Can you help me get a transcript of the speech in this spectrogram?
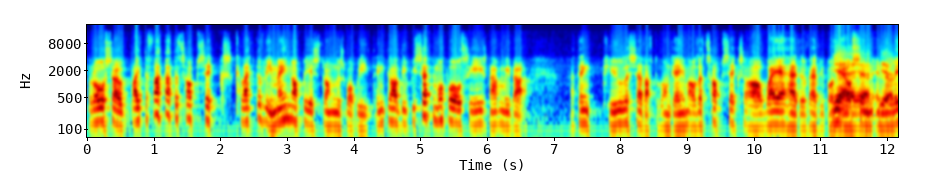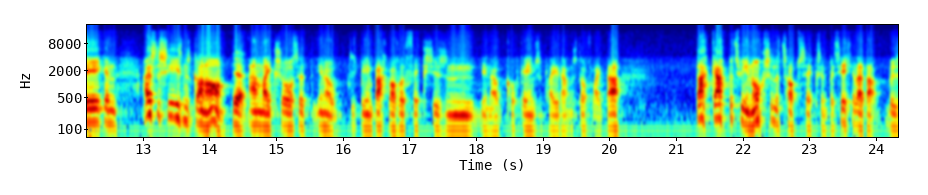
but also like the fact that the top six collectively may not be as strong as what we think they are. We set them up all season, haven't we? That I think Pula said after one game, "Oh, the top six are way ahead of everybody Yeah, else yeah, in, in yeah. the league." And as the season's gone on, Yeah. and like sort of you know, there's been backlog of fixtures and you know cup games are played out and stuff like that. That gap between us and the top six in particular, that was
